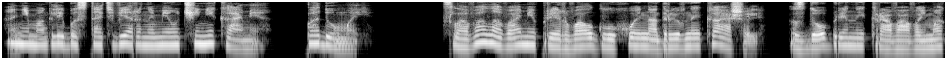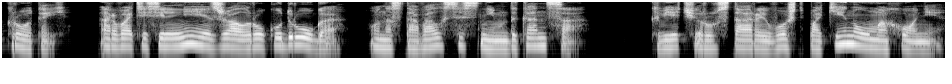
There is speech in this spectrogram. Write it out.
Они могли бы стать верными учениками. Подумай. Слова лавами прервал глухой надрывный кашель, сдобренный кровавой мокротой. Арвати сильнее сжал руку друга. Он оставался с ним до конца. К вечеру старый вождь покинул Махони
